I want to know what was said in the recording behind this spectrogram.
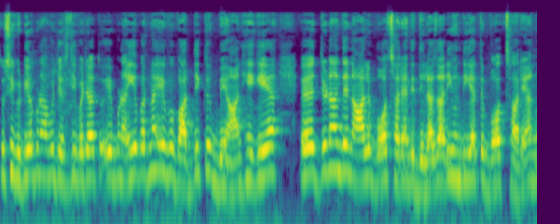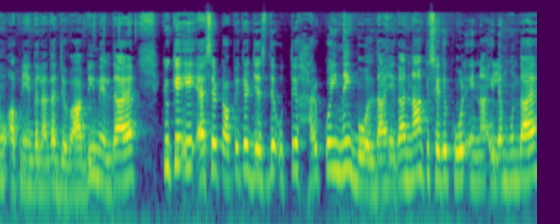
ਤੁਸੀਂ ਵੀਡੀਓ ਬਣਾਵੋ ਜਿਸ ਦੀ ਵਜ੍ਹਾ ਤੋਂ ਇਹ ਬਣਾਈ ਹੈ ਵਰਨਾ ਇਹ ਵਿਵਾਦਿਕ ਬਿਆਨ ਹੈਗੇ ਆ। ਅ, ਦੇ ਨਾਲ ਬਹੁਤ ਸਾਰਿਆਂ ਦੀ ਦਿਲਾਜ਼ਾਰੀ ਹੁੰਦੀ ਹੈ ਤੇ ਬਹੁਤ ਸਾਰਿਆਂ ਨੂੰ ਆਪਣੀਆਂ ਗੱਲਾਂ ਦਾ ਜਵਾਬ ਵੀ ਮਿਲਦਾ ਹੈ। ਕਿਉਂਕਿ ਇਹ ਐਸੇ ਟੌਪਿਕ ਹੈ ਜਿਸ ਦੇ ਉੱਤੇ ਹਰ ਕੋਈ ਨਹੀਂ ਬੋਲਦਾ ਹੈਗਾ ਨਾ ਕਿਸੇ ਦੇ ਕੋਲ ਇੰਨਾ ਇਲਮ ਹੁੰਦਾ ਹੈ।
